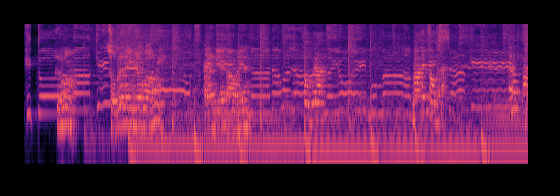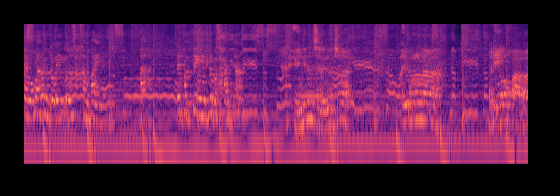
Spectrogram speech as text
Alam mo, sobra na yung ginagawa mo eh. Parang hindi na tama yan. Sobra. Bakit sobra? Anong pake mo kung anong gawin ko dun sa kasambahay na yun? Bakit? May pagtingin ka ba sa kanya? Eh, hindi naman sa ganun. Tsaka, ayoko lang na pati ikaw mapaba.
